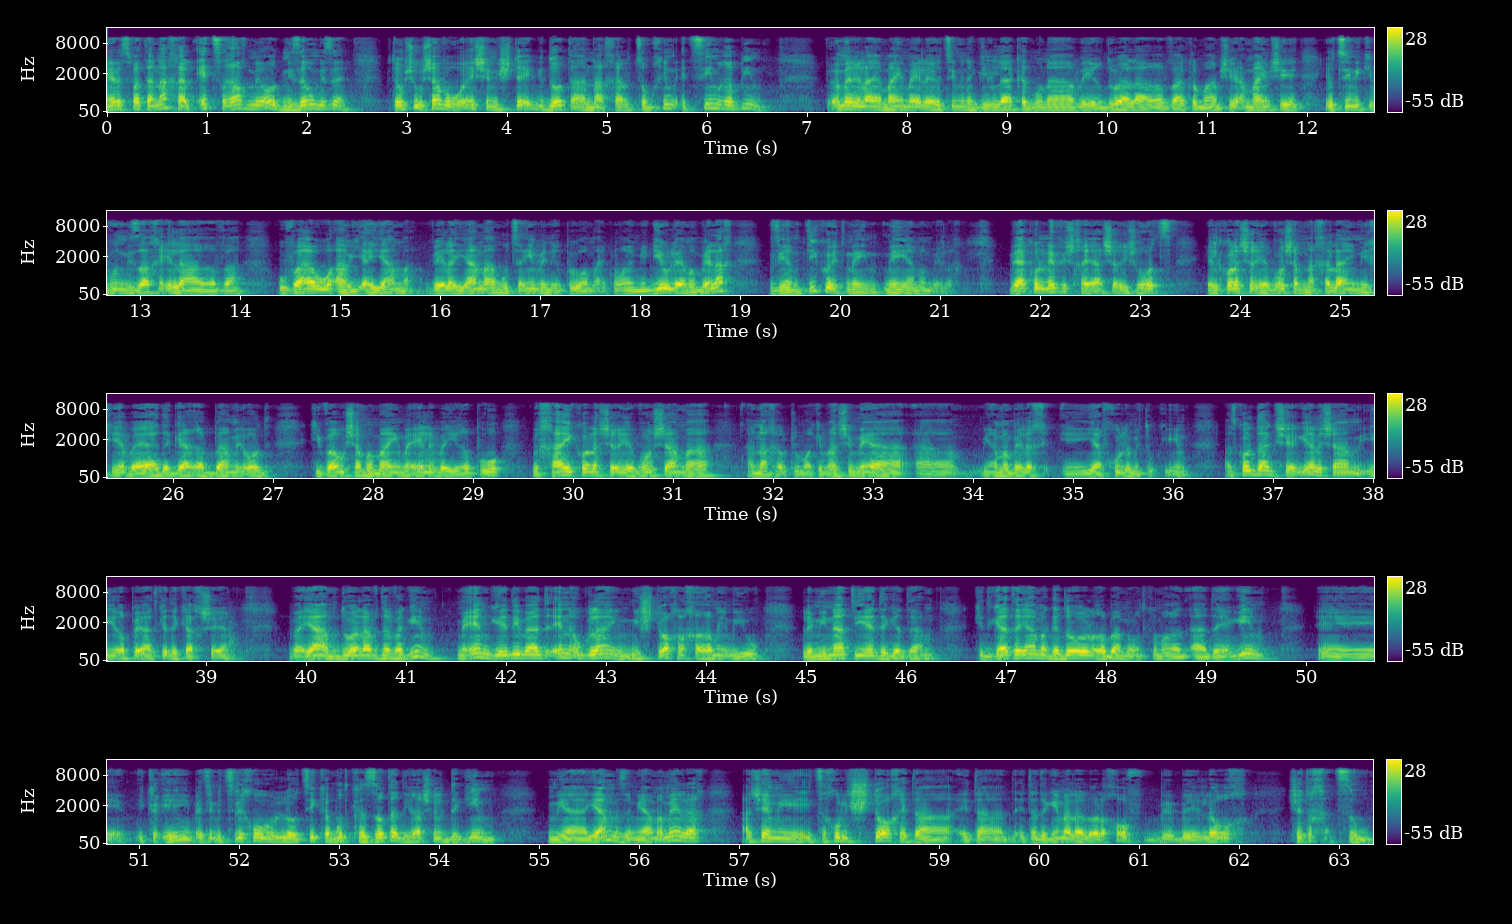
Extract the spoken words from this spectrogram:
לשפת הנחל עץ רב מאוד, מזה ומזה. פתאום כשהוא שב הוא רואה שמשתי גדות הנחל צומחים עצים רבים. ואומר אליי, המים האלה יוצאים מן הגלילה הקדמונה וירדו על הערבה, כלומר המים שיוצאים מכיוון מזרח אל הערבה, ובאו הימה, ואל הימה המוצאים ונרפאו המים. כלומר, הם יגיעו לים המלח וימתיקו את מי, מי ים המלח. והיה כל נפש חיה אשר ישרוץ אל כל אשר יבוא שם נחלה עם יחיה, והיה הדגה רבה מאוד, כי באו שם המים האלה וירפאו, וחי כל אשר יבוא שמה הנחל, כלומר, כיוון שמי ים המלח אה, יהפכו למתוקים, אז כל דג שיגיע לשם ירפא עד כדי כך ש... והיה עמדו עליו דבגים, מעין גדי ועד עין עוגליים, משטוח לחרמים יהיו, למינה תהיה דגדם, דגת הים הגדול רבה מאוד. כלומר, הדייגים אה, אה, בעצם הצליחו להוציא כמות כזאת אדירה של דגים מהים הזה, מים המלח, עד שהם יצטרכו לשטוח את, ה, את, ה, את הדגים הללו על החוף לאורך שטח עצום.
